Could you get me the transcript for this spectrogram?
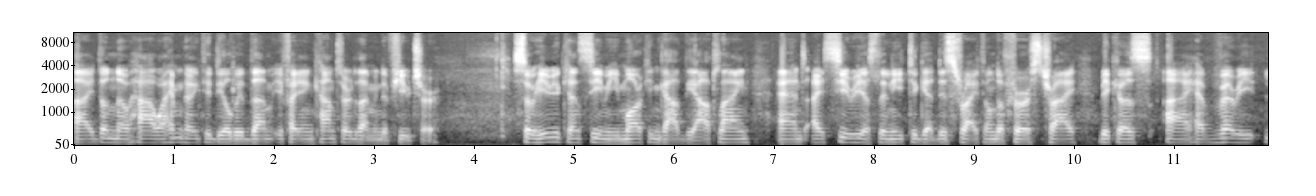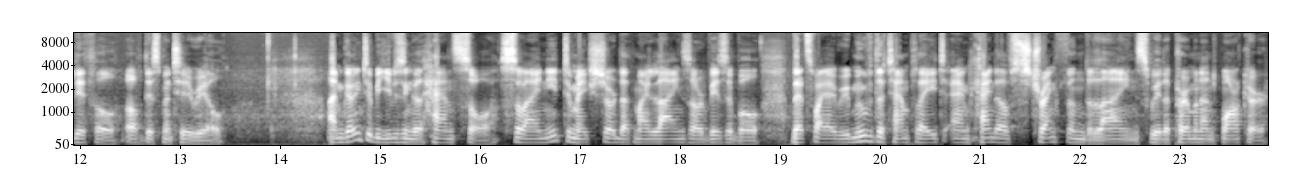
I don't know how I'm going to deal with them if I encounter them in the future. So here you can see me marking out the outline and I seriously need to get this right on the first try because I have very little of this material. I'm going to be using a handsaw, so I need to make sure that my lines are visible. That's why I removed the template and kind of strengthened the lines with a permanent marker.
